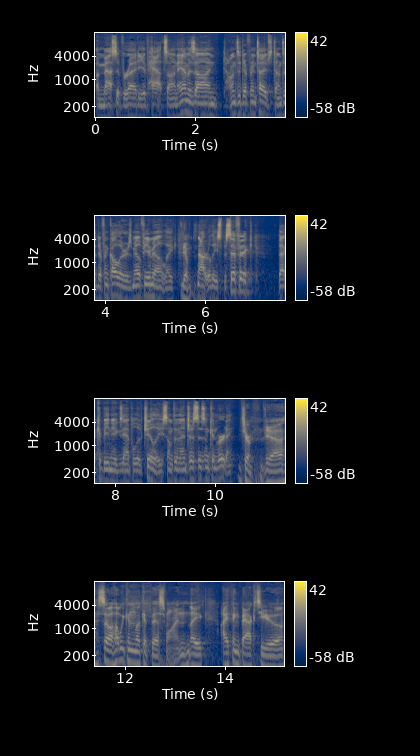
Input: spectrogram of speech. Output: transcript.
a massive variety of hats on Amazon, tons of different types, tons of different colors, male, female. Like, Yep. it's not really specific. That could be an example of chili, something that just isn't converting. Sure. Yeah. So how we can look at this one, like I think back to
